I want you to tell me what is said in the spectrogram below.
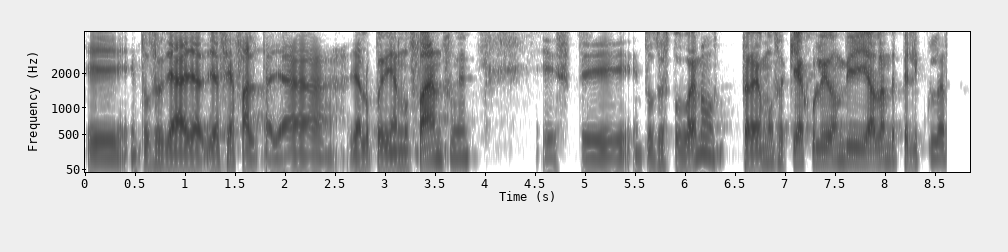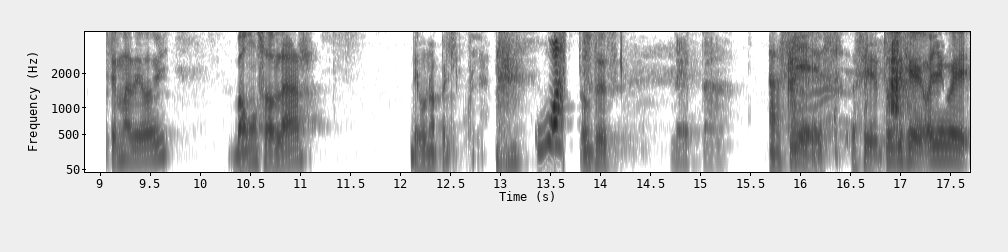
Eh, entonces ya, ya, ya hacía falta, ya, ya lo pedían los fans, güey. Este, entonces, pues bueno, traemos aquí a Juli Dondi y hablan de películas. El tema de hoy, vamos a hablar de una película. ¿What? Entonces, Neta. así es. Así es. Entonces dije, oye, güey,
